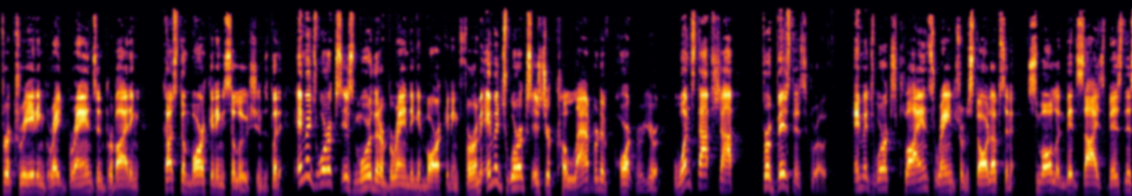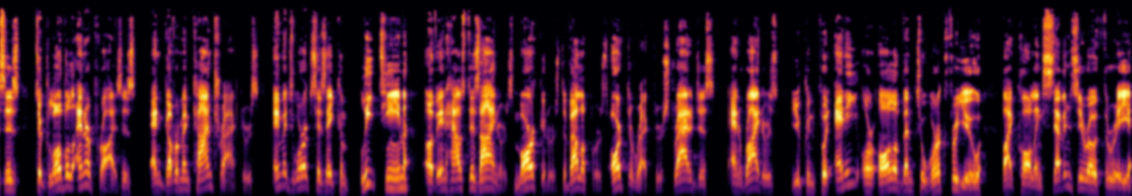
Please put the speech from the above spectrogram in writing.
for creating great brands and providing custom marketing solutions. But ImageWorks is more than a branding and marketing firm. ImageWorks is your collaborative partner, your one stop shop for business growth. ImageWorks clients range from startups and small and mid-sized businesses to global enterprises and government contractors. ImageWorks has a complete team of in-house designers, marketers, developers, art directors, strategists, and writers. You can put any or all of them to work for you by calling 703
